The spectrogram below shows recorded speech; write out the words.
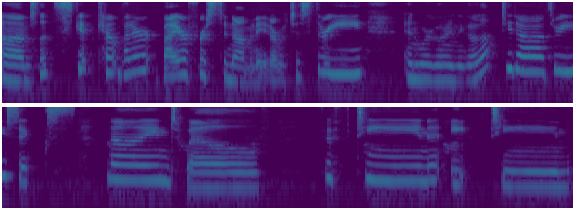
Um, so let's skip count our, by our first denominator, which is 3, and we're going to go la-ti-da, 3, 6, 9, 12, 15, 18,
